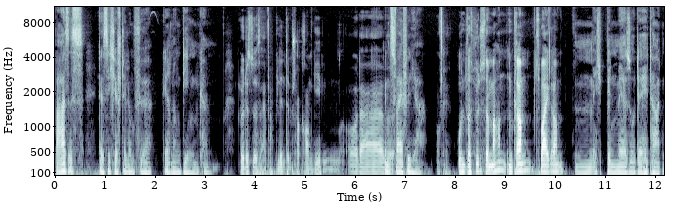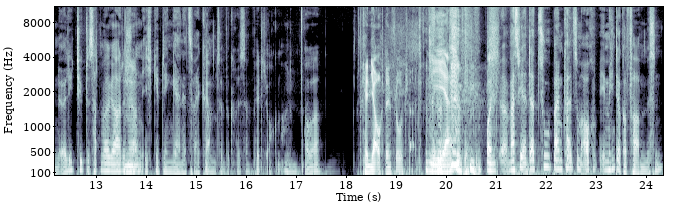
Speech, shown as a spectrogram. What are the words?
Basis der Sicherstellung für Gerinnung dienen kann. Würdest du das einfach blind im Schockraum geben? Oder? Im Zweifel ja. Okay. Und was würdest du da machen? Ein Gramm? Zwei Gramm? Mm, Ich bin mehr so der Hitaten Early-Typ, das hatten wir gerade Ja. schon. Ich gebe denen gerne zwei Gramm zur Begrüßung. Hätte ich auch gemacht. Mhm. Aber ich kenne ja auch deinen Flowchart. Ja. Und äh, was wir dazu beim Kalzium auch im Hinterkopf haben müssen,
